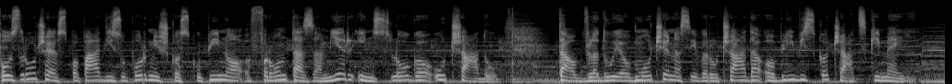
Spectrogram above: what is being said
povzročajo spopadi z uporniško skupino Fronta za mir in slogo v Čadu. Ta obvladuje območje na severu Čada ob libijsko-čadski meji.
